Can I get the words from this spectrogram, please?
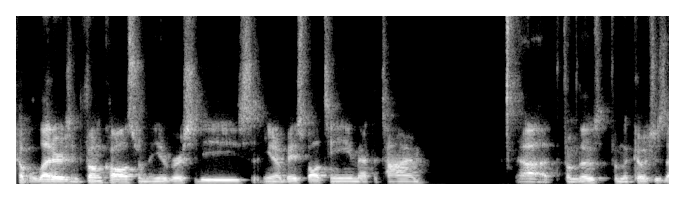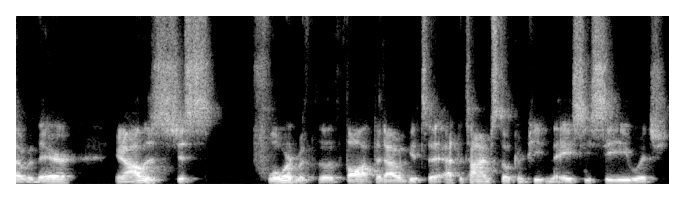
couple letters and phone calls from the university's, you know, baseball team at the time, uh, from those from the coaches that were there. You know, I was just floored with the thought that I would get to, at the time, still compete in the ACC, which,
